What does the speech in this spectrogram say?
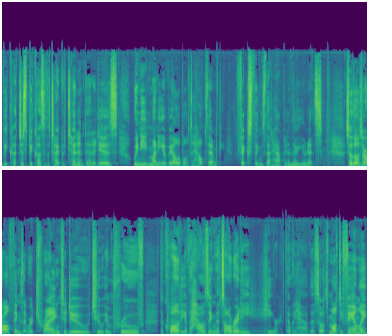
because just because of the type of tenant that it is. We need money available to help them fix things that happen in their units. So those are all things that we're trying to do to improve the quality of the housing that's already here that we have. So it's multifamily,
